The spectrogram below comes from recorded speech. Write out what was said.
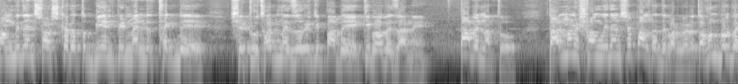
সংবিধান সংস্কারে তো বিএনপির ম্যান্ডেট থাকবে, সে টু থার্ড মেজরিটি পাবে, কীভাবে জানে? পাবে না তো। তার মানে সংবিধান সে পাল্টাতে পারবে না। তখন বলবে,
